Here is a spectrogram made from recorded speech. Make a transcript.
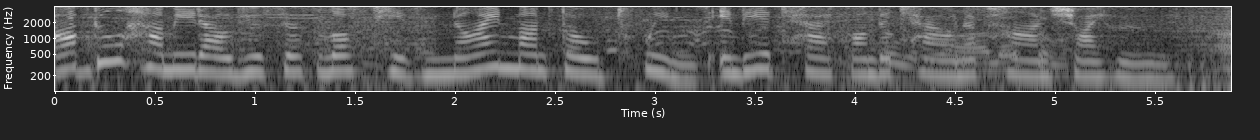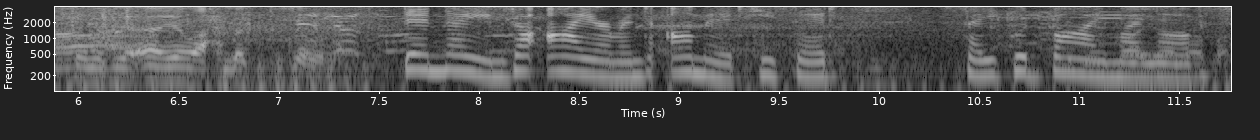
Abdul Hamid Al Yusuf lost his nine month old twins in the attack on the town of Khan Sheikhoun. Their names are Aya and Ahmed, he said. Say goodbye, my loves.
